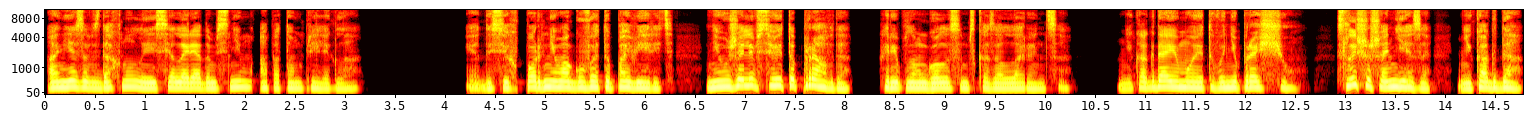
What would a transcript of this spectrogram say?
Аньеза вздохнула и села рядом с ним, а потом прилегла. «Я до сих пор не могу в это поверить. Неужели все это правда?» — хриплым голосом сказал Лоренцо. «Никогда ему этого не прощу. Слышишь, Аньеза, никогда!»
